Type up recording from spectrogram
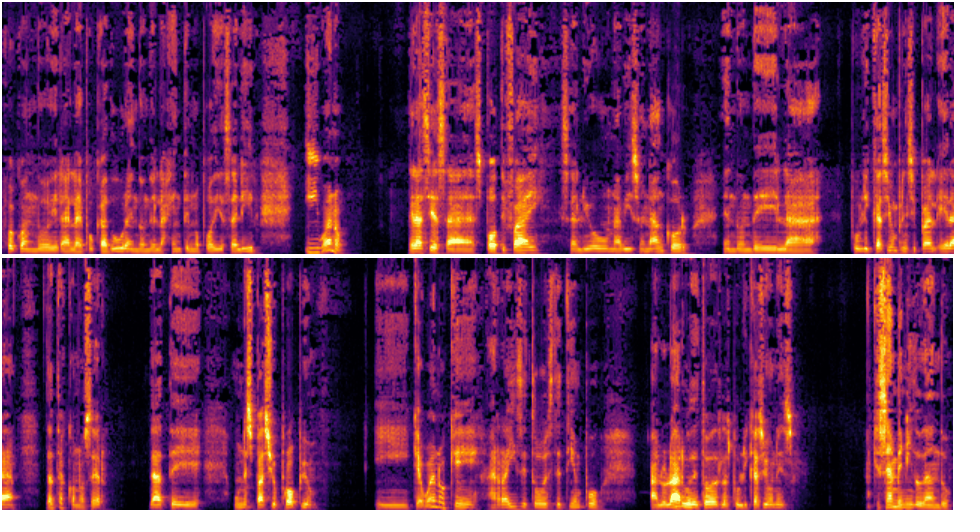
fue cuando era la época dura en donde la gente no podía salir. Y bueno, gracias a Spotify salió un aviso en Anchor en donde la publicación principal era date a conocer, date un espacio propio. Y qué bueno que a raíz de todo este tiempo a lo largo de todas las publicaciones que se han venido dando.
